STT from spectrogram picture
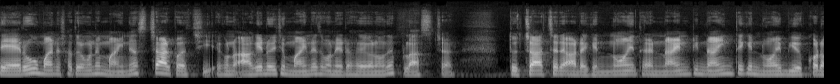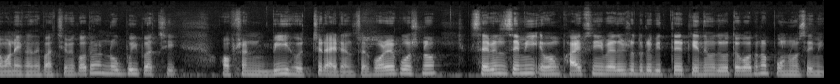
তেরো মাইনাস সতেরো মানে মাইনাস চার পাচ্ছি। এখন আগে রয়েছে মাইনাস মানে এটা হয়ে গেল আমাদের প্লাস চার। তো চার চারে আট একে নয়, তাহলে নাইনটি নাইন থেকে নয় বিয়োগ করা মানে এখানে পাচ্ছি আমি কত? নব্বই পাচ্ছি। অপশান বি হচ্ছে রাইট অ্যান্সার পরের প্রশ্ন সেভেন সেমি এবং ফাইভ সেমি ব্যাধিষ্ট দুটি বৃত্তের কেন্দ্রের দূরত্ব কত না? পনেরো সেমি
